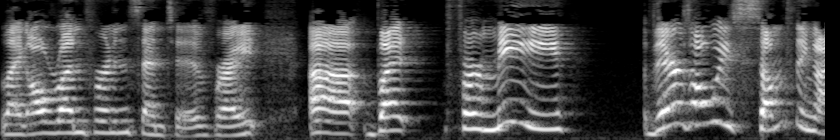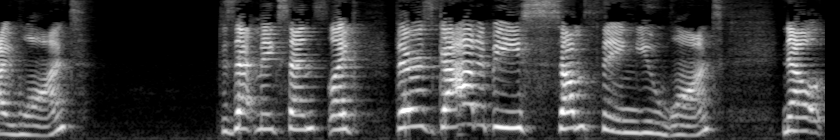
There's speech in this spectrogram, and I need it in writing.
like I'll run for an incentive, right? Uh, but for me, there's always something I want. Does that make sense? Like, there's got to be something you want. Now,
